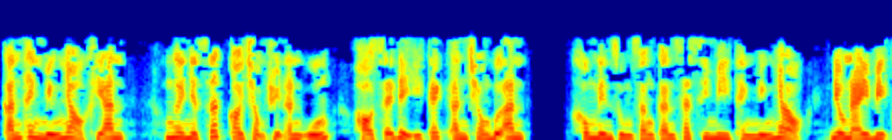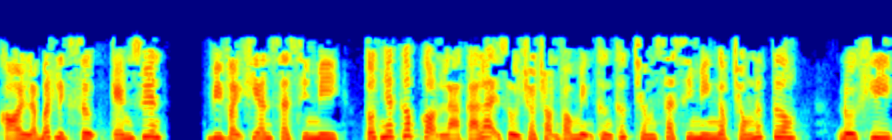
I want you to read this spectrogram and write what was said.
Cắn thành miếng nhỏ khi ăn. Người Nhật rất coi trọng chuyện ăn uống, họ sẽ để ý cách ăn trong bữa ăn. Không nên dùng răng cắn sashimi thành miếng nhỏ, điều này bị coi là bất lịch sự, kém duyên. Vì vậy khi ăn sashimi, tốt nhất gấp gọn lá cá lại rồi cho chọn vào miệng thưởng thức chấm sashimi ngập trong nước tương. Đôi khi,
